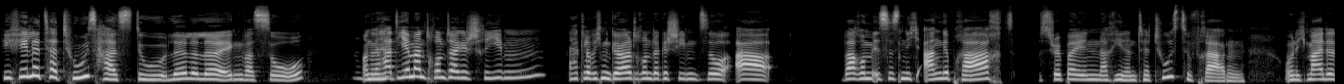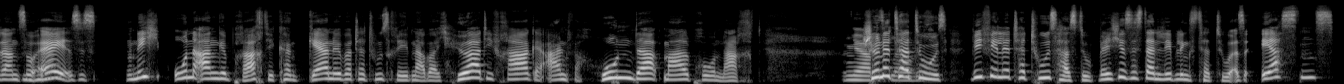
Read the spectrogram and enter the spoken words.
wie viele Tattoos hast du, Lalala, irgendwas so. Und dann hat jemand drunter geschrieben, hat glaube ich ein Girl drunter geschrieben so, ah, warum ist es nicht angebracht, StripperInnen nach ihren Tattoos zu fragen? Und ich meinte dann so, ey, es ist nicht unangebracht, ihr könnt gerne über Tattoos reden, aber ich höre die Frage einfach hundertmal pro Nacht. Ja, Schöne ich. Tattoos. Wie viele Tattoos hast du? Welches ist dein Lieblingstattoo? Also erstens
